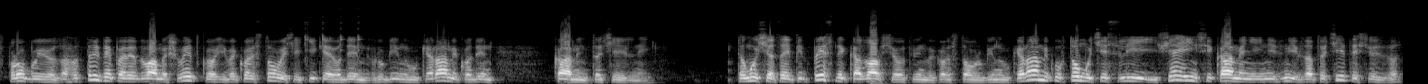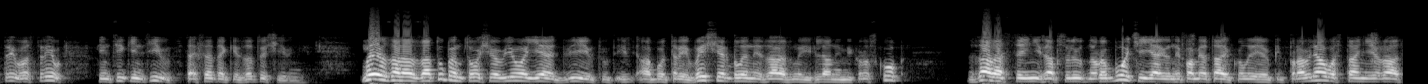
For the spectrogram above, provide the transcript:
спробую загострити перед вами швидко і використовуючи тільки один рубінову кераміку, один камінь точильний. Тому що цей підписник казав, що от він використовував рубінову кераміку, в тому числі і ще інші камені, і не зміг заточити щось, гострив, гострив, в кінці кінців все-таки заточив їх. Ми його зараз затупимо, тому що в його є дві тут або три вищерблини. Зараз ми їх глянемо мікроскоп. Зараз цей ніж абсолютно робочий, я його не пам'ятаю, коли я його підправляв останній раз.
